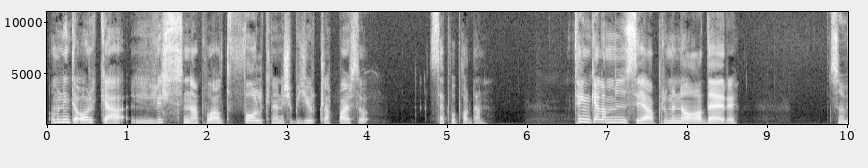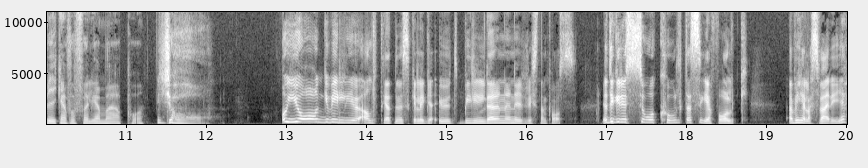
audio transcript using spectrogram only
Om ni inte orkar lyssna på allt folk när ni köper julklappar så sätt på podden. Tänk alla mysiga promenader. Som vi kan få följa med på. Ja! Och jag vill ju alltid att ni ska lägga ut bilder när ni lyssnar på oss. Jag tycker det är så coolt att se folk över hela Sverige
